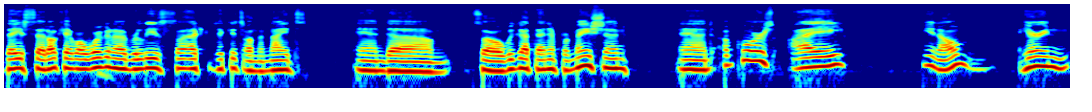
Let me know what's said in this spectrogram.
they said, okay, well, we're going to release uh, extra tickets on the nights. And um, so we got that information. And of course, I, you know, hearing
